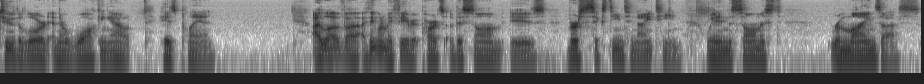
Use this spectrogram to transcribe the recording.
to the Lord and they're walking out His plan. I love, uh, I think one of my favorite parts of this psalm is verse 16 to 19, when the psalmist reminds us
